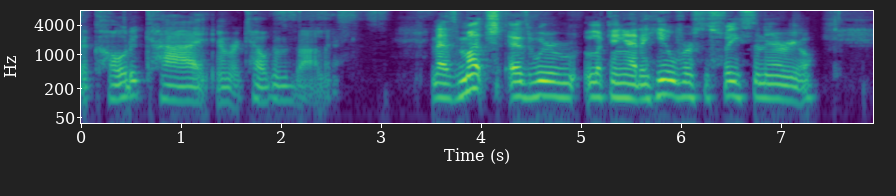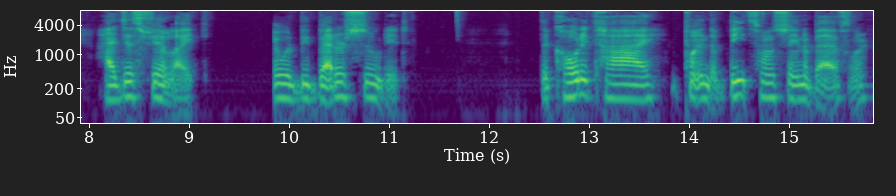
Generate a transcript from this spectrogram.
Dakota Kai and Raquel Gonzalez. And as much as we're looking at a heel versus face scenario, I just feel like it would be better suited. Dakota Kai putting the beats on Shayna Baszler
